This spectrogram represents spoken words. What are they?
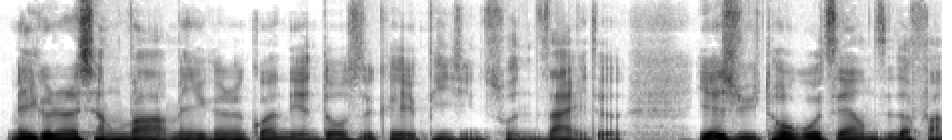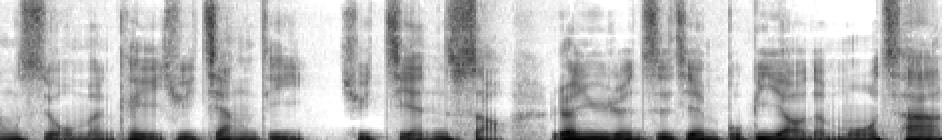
每个人的想法，每个人的观点都是可以平行存在的。也许透过这样子的方式，我们可以去降低、去减少人与人之间不必要的摩擦，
